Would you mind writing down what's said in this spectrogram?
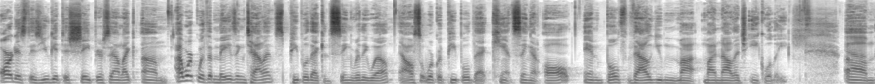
artist is you get to shape your sound. Like um, I work with amazing talents, people that can sing really well. I also work with people that can't sing at all, and both value my, my knowledge equally. Um,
